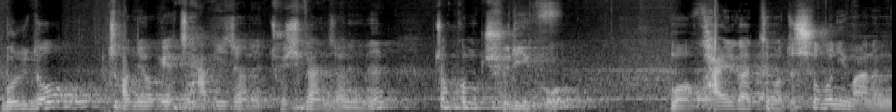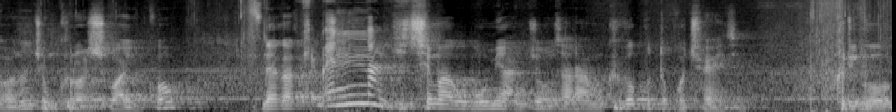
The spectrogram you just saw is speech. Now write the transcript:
물도 저녁에 자기 전에 2시간 전에는 조금 줄이고 뭐 과일 같은 것도 수분이 많은 거는 좀 그럴 수가 있고 내가 맨날 기침하고 몸이 안 좋은 사람은 그것부터 고쳐야지. 그리고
